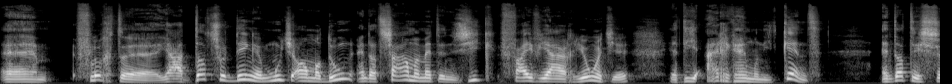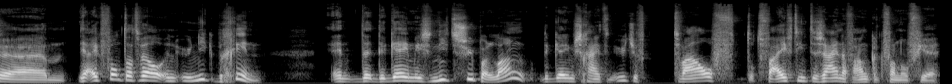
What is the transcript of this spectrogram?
Um, vluchten, ja dat soort dingen moet je allemaal doen en dat samen met een ziek vijfjarig jongetje ja, die je eigenlijk helemaal niet kent. En dat is, uh, ja ik vond dat wel een uniek begin. En de, de game is niet super lang. De game schijnt een uurtje of 12 tot 15 te zijn. Afhankelijk van of je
